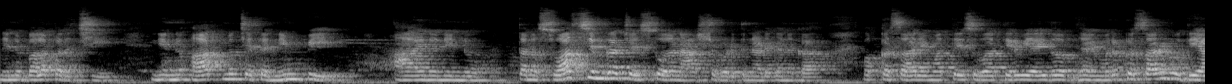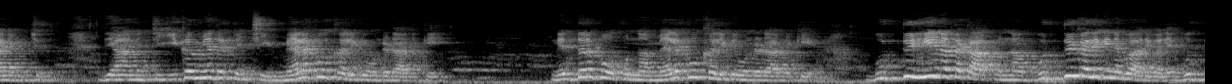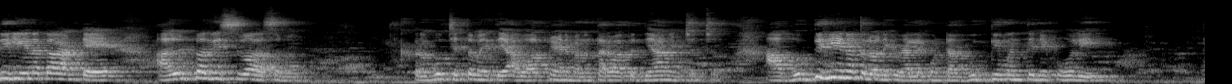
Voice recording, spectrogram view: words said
నిన్ను బలపరిచి నిన్ను ఆత్మచేత నింపి ఆయన నిన్ను తన స్వాస్యంగా చేసుకోవాలని ఆశపడుతున్నాడు కనుక ఒక్కసారి మత్తేసు వార్త ఇరవై ఐదో అధ్యాయం మరొకసారి నువ్వు ధ్యానించు. ధ్యానించి ఇక మీదటి నుంచి మెలకు కలిగి ఉండడానికి నిద్రపోకున్న మెలకు కలిగి ఉండడానికి బుద్ధిహీనత కాకుండా బుద్ధి కలిగిన వారి వలె. బుద్ధిహీనత అంటే అల్ప విశ్వాసము ప్రభు చిత్తమైతే ఆ వాక్యాన్ని మనం తర్వాత ధ్యానించవచ్చు ఆ బుద్ధిహీనతలోనికి వెళ్ళకుండా బుద్ధిమంతిని పోలి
